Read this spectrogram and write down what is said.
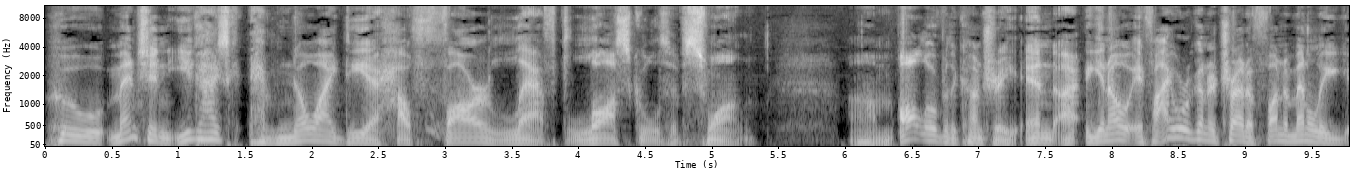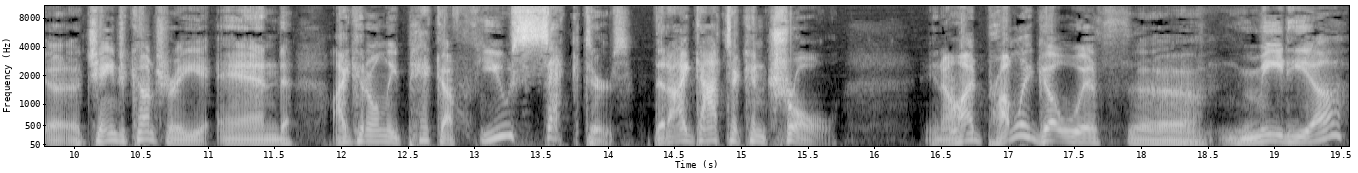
who mentioned you guys have no idea how far left law schools have swung. Um, all over the country. And, you know, if I were going to try to fundamentally uh, change a country and I could only pick a few sectors that I got to control, you know, I'd probably go with uh, media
